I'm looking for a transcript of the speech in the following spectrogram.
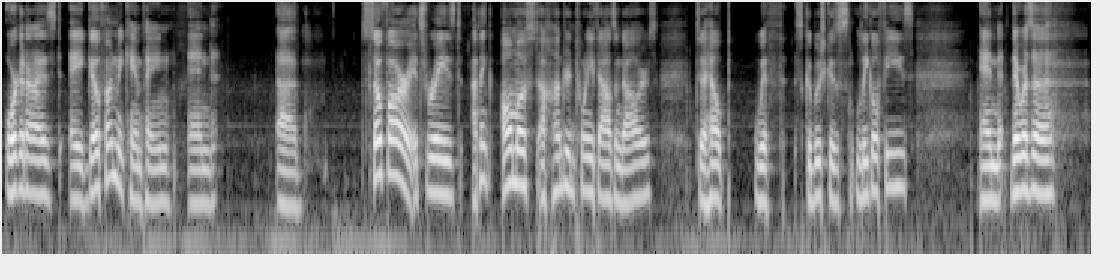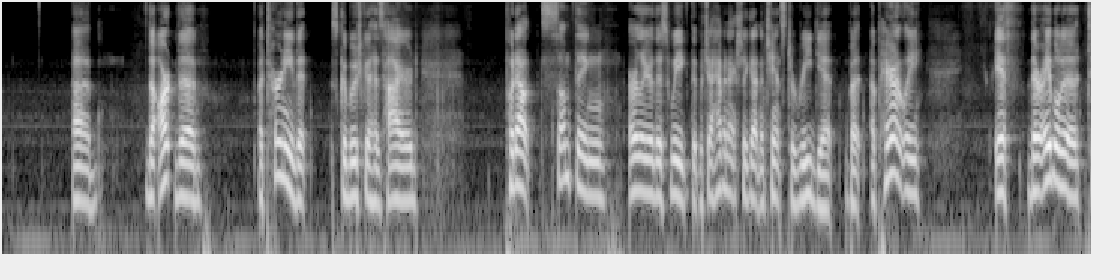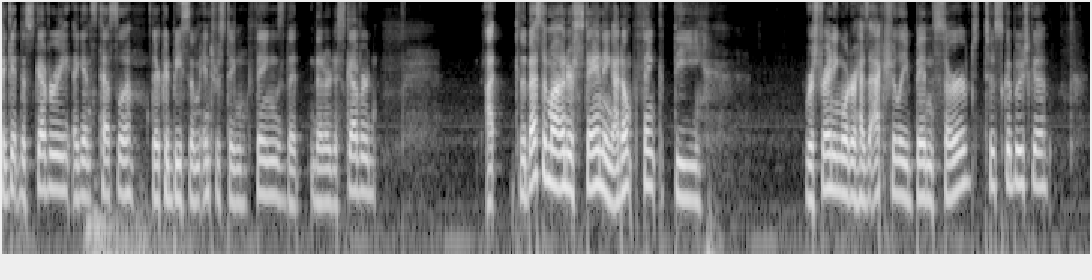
organized a GoFundMe campaign, and uh, so far it's raised, I think, almost $120,000 to help with Skabooshka's legal fees. And there was a, uh, the art, the attorney that Skabooshka has hired put out something earlier this week that which I haven't actually gotten a chance to read yet, but apparently if they're able to, to get discovery against Tesla, there could be some interesting things that, that are discovered. To the best of my understanding, I don't think the restraining order has actually been served to Skabooshka.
